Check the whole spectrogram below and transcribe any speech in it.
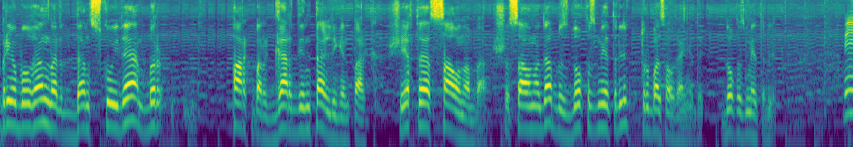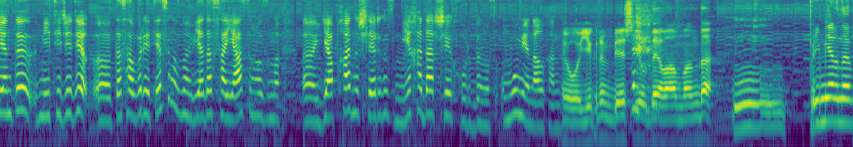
біреу болғанлар Донскойда бір парк бар, Гарденталь деген парк. Şu жақта сауна бар. Şu саунада біз 9 метрлік труба салған едік. 9 метрлік. Енді нәтижеде э, тасаввур етесіңіз ме яда саясыңыз ма э, япқан ішлеріңіз не қадар шей құрдыңыз умумен алғанда О, 25 жыл девамында. Примерно,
